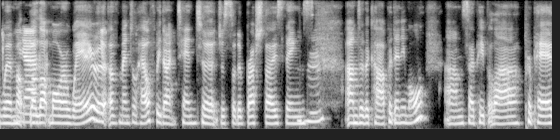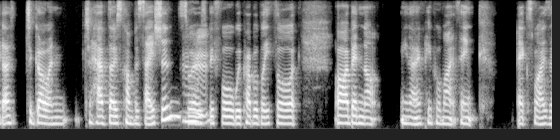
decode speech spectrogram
We're yeah. a lot more aware yep. of mental health. We don't tend to just sort of brush those things mm-hmm. under the carpet anymore. Um, so people are prepared uh, to go and to have those conversations. Mm-hmm. Whereas before we probably thought, oh, I better not, you know, people might think X, Y, Z.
